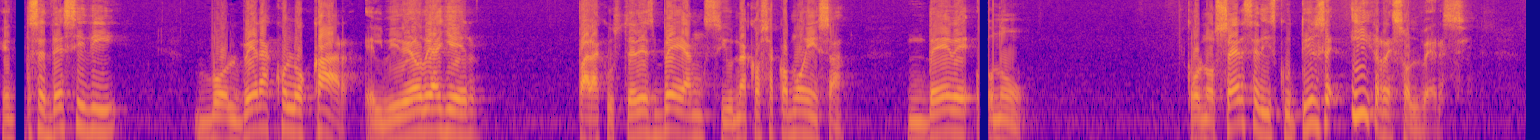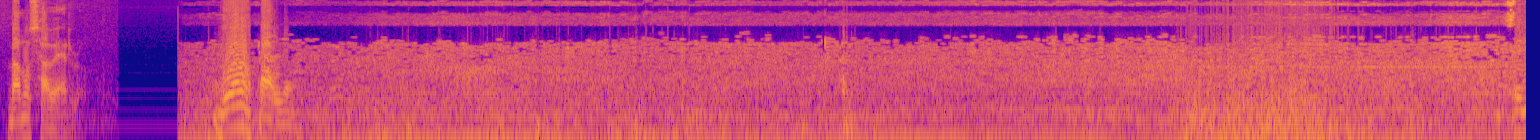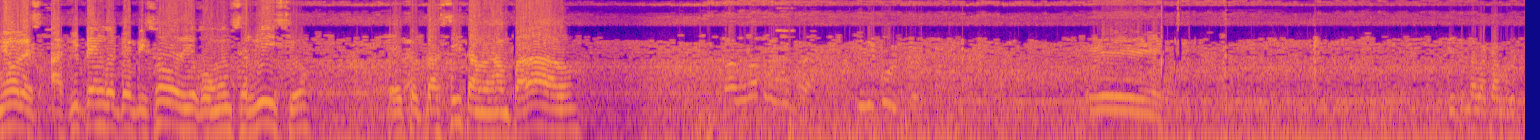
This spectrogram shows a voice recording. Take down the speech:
Entonces decidí volver a colocar el video de ayer para que ustedes vean si una cosa como esa debe o no conocerse, discutirse y resolverse. Vamos a verlo. Buenas tardes. Señores, aquí tengo este episodio con un servicio. Estos taxistas me han parado. Una pregunta, y disculpe. Eh, quítame la cámara.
